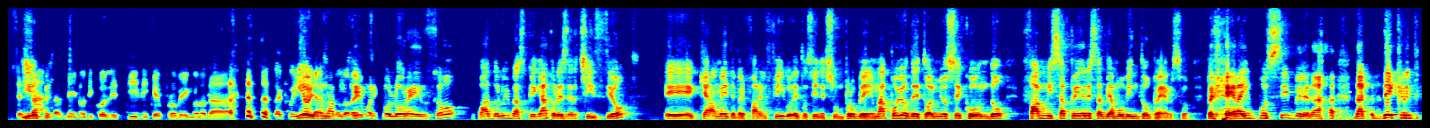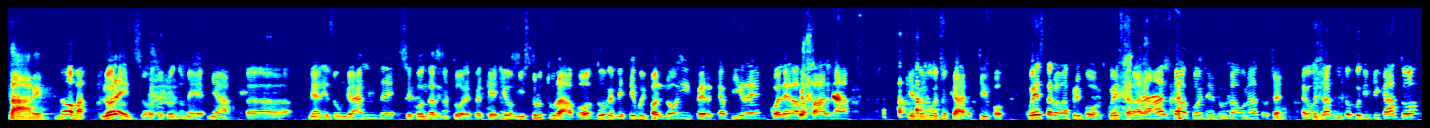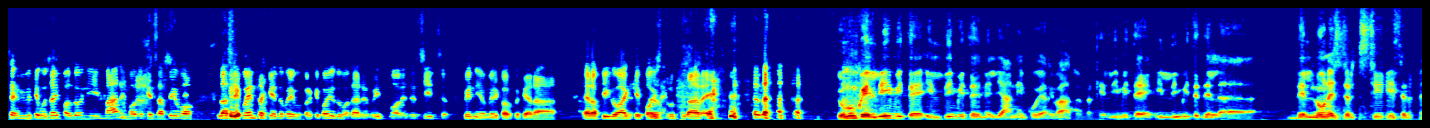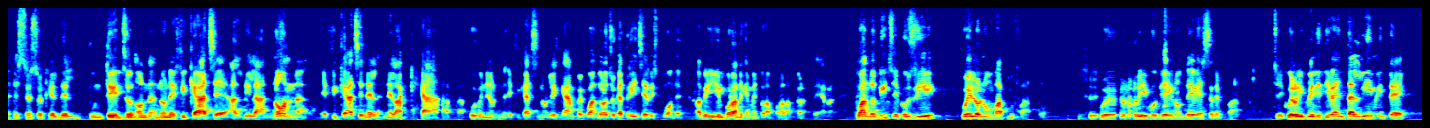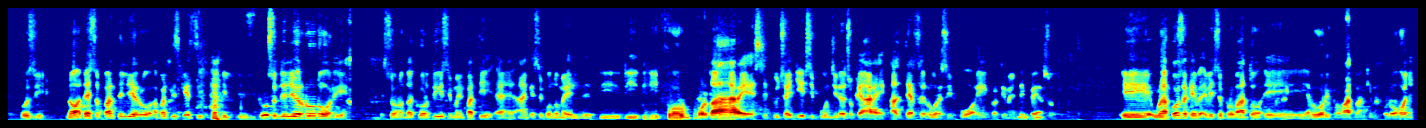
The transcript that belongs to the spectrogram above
70 io... almeno di collettivi che provengono da, da quei Io in un amichevole con Lorenzo, quando lui mi ha spiegato l'esercizio, e chiaramente per fare il figo ho detto sì, nessun problema. Poi ho detto al mio secondo fammi sapere se abbiamo vinto o perso, perché era impossibile da, da decriptare. No, ma Lorenzo, secondo me, mi ha, uh, mi ha reso un grande secondo allenatore, perché io mi strutturavo dove mettevo i palloni per capire qual era la palla che dovevo giocare. Tipo, questa era la free ball, questa era l'alta, poi ne usavo un altro, cioè avevo già tutto codificato, cioè mi mettevo già i palloni in mano in modo che sapevo la sequenza che dovevo, perché poi io dovevo dare il ritmo all'esercizio, quindi io mi ricordo che era, era figo anche poi strutturare. Comunque il limite, il limite negli anni poi è arrivato, perché il limite, il limite del, del non esercizio, nel senso che del punteggio non, non efficace al di là, non efficace nel, nella carta, poi non efficace non nel campo è quando la giocatrice risponde, vabbè, io è importante che metto la palla per terra. Quando dice così, quello non va più fatto. Sì. Quello lì vuol dire che non deve essere fatto. Cioè, quello lì quindi diventa al limite così. No, adesso a parte gli errori, a parte gli scherzi, il, il discorso degli errori sono d'accordissimo, infatti eh, anche secondo me di, di, di, formulare se tu hai 10 punti da giocare al terzo errore sei fuori, praticamente hai perso. E una cosa che invece ho provato e avevo riprovato anche in Polonia,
